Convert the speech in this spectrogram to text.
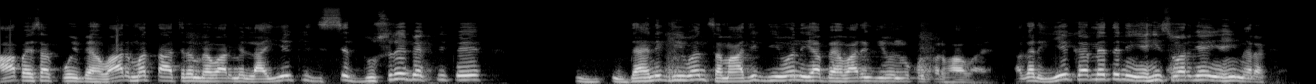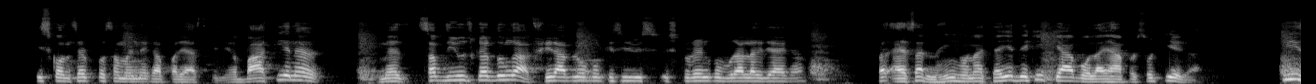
आप ऐसा कोई व्यवहार मत, आचरण व्यवहार में लाइए कि जिससे दूसरे व्यक्ति के दैनिक जीवन, सामाजिक जीवन या व्यवहारिक जीवन में कोई प्रभाव आए। अगर ये कर लेते नहीं, यही स्वर्ग है, यही नरक है। इस कॉन्सेप्ट को समझने का प्रयास कीजिएगा। बाकी है ना, मैं शब्द यूज़ कर दूँगा, फिर आप लोगों को किसी स्टूडेंट को बुरा लग जाएगा। पर ऐसा नहीं होना चाहिए। देखिए क्या बोला यहाँ पर, सोचिएगा। कि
